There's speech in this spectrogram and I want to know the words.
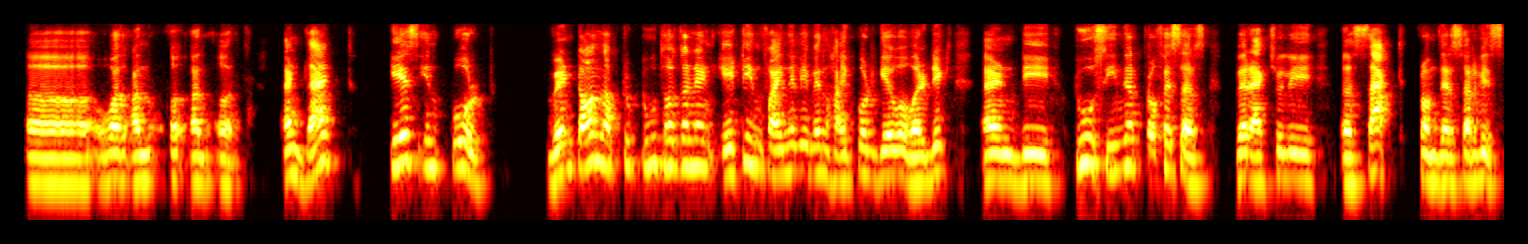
was unearthed. And that case in court went on up to 2018 finally when high court gave a verdict and the two senior professors were actually uh, sacked from their service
